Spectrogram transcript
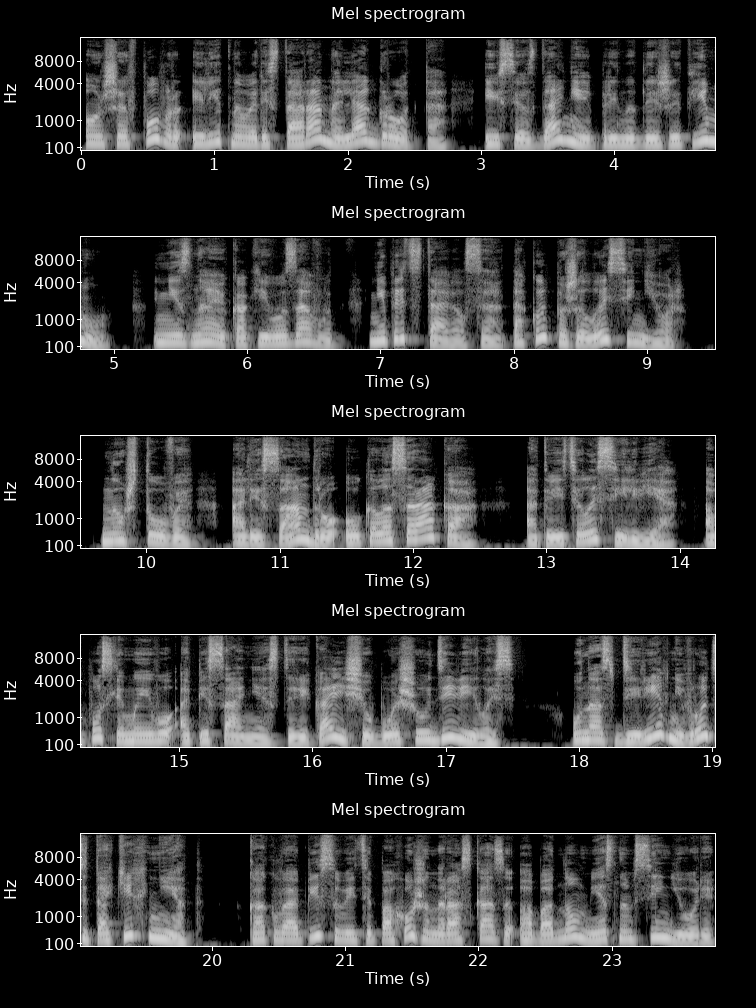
«Он шеф-повар элитного ресторана «Ля Гротта», и все здание принадлежит ему. Не знаю, как его зовут, не представился, такой пожилой сеньор». «Ну что вы, Алессандро около сорока», – ответила Сильвия. А после моего описания старика еще больше удивилась. «У нас в деревне вроде таких нет». Как вы описываете, похоже на рассказы об одном местном сеньоре,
